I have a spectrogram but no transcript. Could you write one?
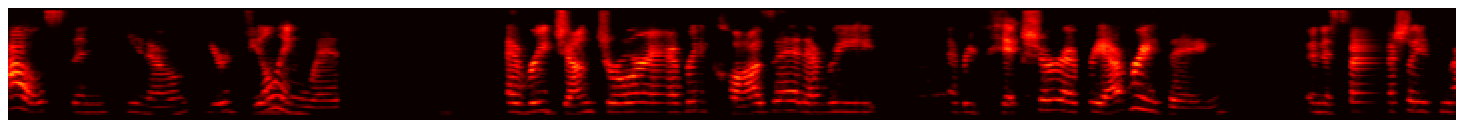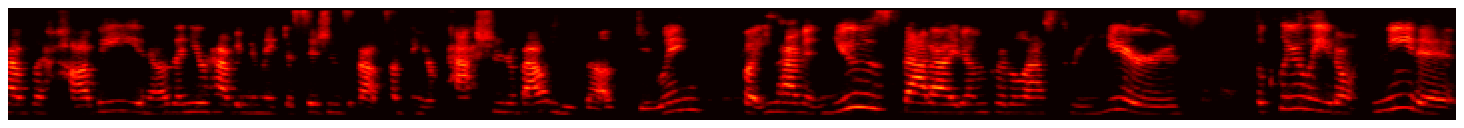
house, then, you know, you're dealing mm. with every junk drawer, every closet, every every picture, every everything. And especially if you have a hobby, you know, then you're having to make decisions about something you're passionate about, you love doing, but you haven't used that item for the last three years. So clearly you don't need it,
